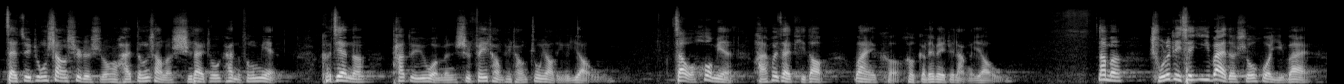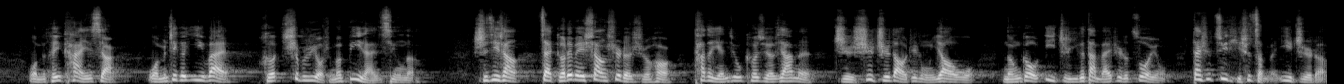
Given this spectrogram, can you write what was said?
在最终上市的时候还登上了《时代周刊》的封面，可见呢，它对于我们是非常非常重要的一个药物。在我后面还会再提到万艾可和格列卫这两个药物。那么除了这些意外的收获以外，我们可以看一下我们这个意外和是不是有什么必然性呢？实际上，在格列卫上市的时候，它的研究科学家们只是知道这种药物能够抑制一个蛋白质的作用，但是具体是怎么抑制的，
